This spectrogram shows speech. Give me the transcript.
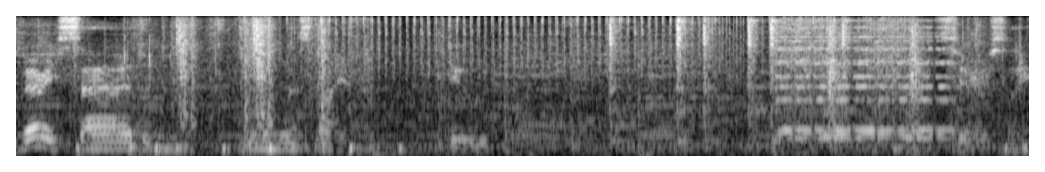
Very sad and meaningless life, dude. Seriously.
